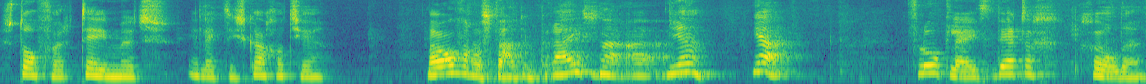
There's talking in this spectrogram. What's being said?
stoffer, theemuts, elektrisch kacheltje. Maar overal staat een prijs. Nou, Ja, ja, vloerkleed, 30 gulden.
